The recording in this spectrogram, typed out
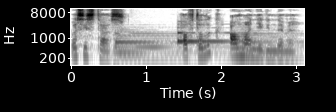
Vasistas Haftalık Almanya gündemi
